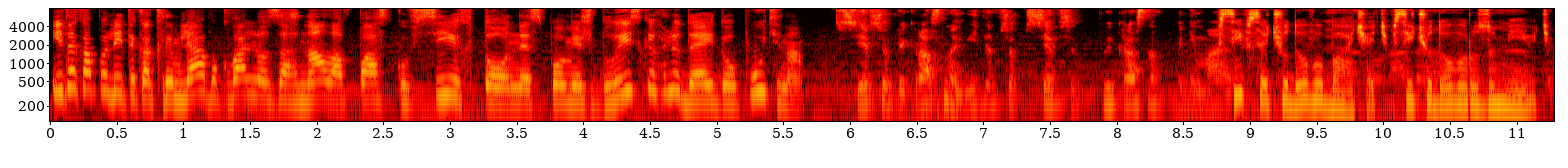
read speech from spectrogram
І така політика Кремля буквально загнала в пастку всіх, хто не з поміж близьких людей до Путіна. Все все прекрасно видят, все, все, все прекрасно понимают. Всі все чудово бачать, всі чудово розуміють.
